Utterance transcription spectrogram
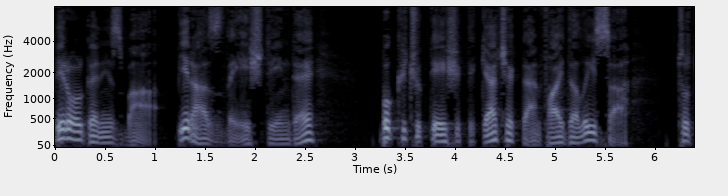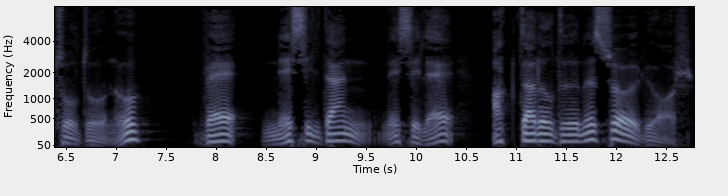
bir organizma biraz değiştiğinde, bu küçük değişiklik gerçekten faydalıysa, tutulduğunu ve nesilden nesile aktarıldığını söylüyor.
